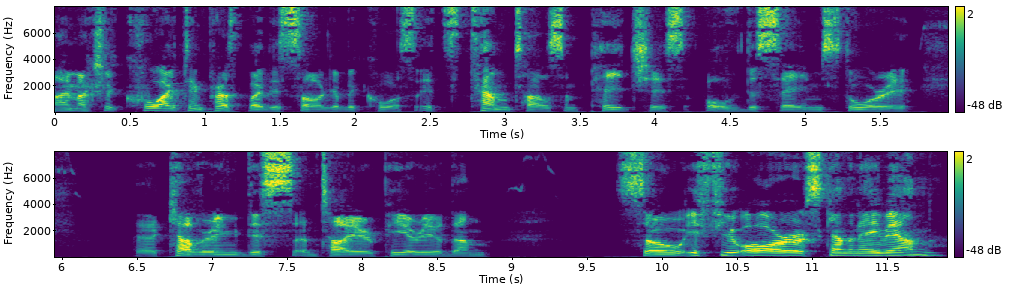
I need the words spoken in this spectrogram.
I'm actually quite impressed by this saga because it's 10,000 pages of the same story uh, covering this entire period. Then, so if you are Scandinavian,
